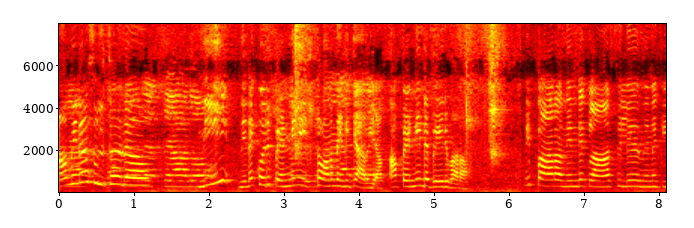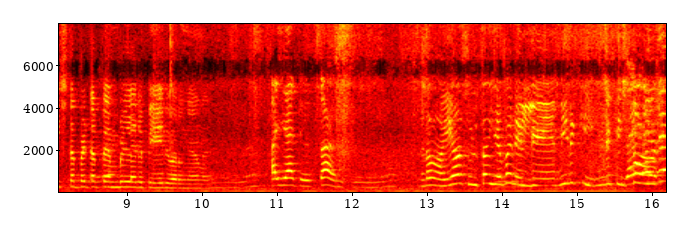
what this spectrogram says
ആമിന സുൽത്താന? നീ നിനക്കൊരു പെണ്ണിനെ ഇഷ്ടമാണെന്ന് എനിക്കറിയാം. ആ പെണ്ണിന്റെ പേര് പറ. നീ പറ നിന്റെ ക്ലാസ്സിൽ നിനക്ക് ഇഷ്ടപ്പെട്ട പെമ്പിള്ളേരെ പേര് പറഞ്ഞാണ്. എടാ അയ്യാ സുൽത്താൻ യവനല്ലേ നിനക്ക് നിനക്ക് ഇഷ്ടമുള്ള ഗൈസ്,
